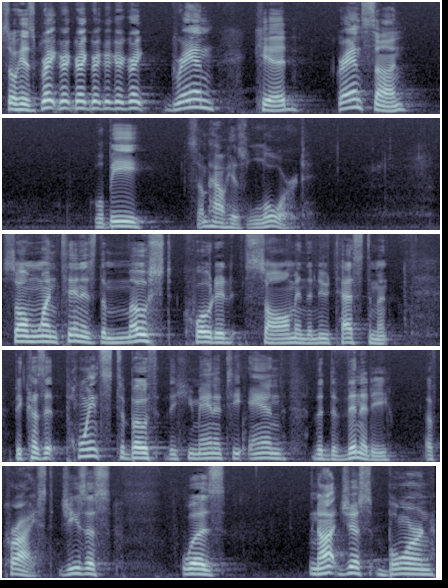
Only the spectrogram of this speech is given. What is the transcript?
So his great, great, great, great, great, great, great grandkid, grandson, will be somehow his Lord. Psalm 110 is the most quoted psalm in the New Testament because it points to both the humanity and the divinity of Christ. Jesus was not just born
